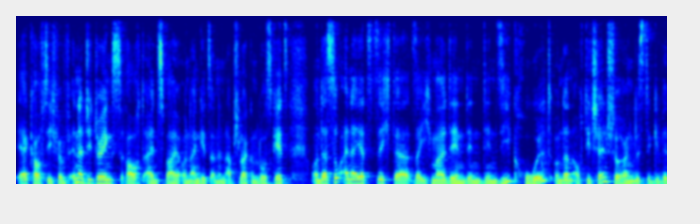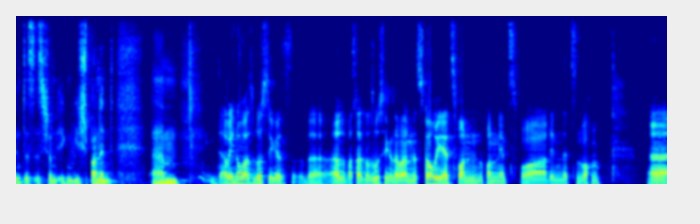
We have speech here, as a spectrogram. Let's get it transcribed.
Er kauft sich fünf Energy Drinks, raucht ein, zwei und dann geht's an den Abschlag und los geht's. Und dass so einer jetzt sich da, sag ich mal, den, den, den Sieg holt und dann auch die Challenge Tour Rangliste gewinnt, das ist schon irgendwie spannend. Ähm, Da habe ich noch was Lustiges, also was heißt was Lustiges, aber eine Story jetzt von, von jetzt vor den letzten Wochen. Äh,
